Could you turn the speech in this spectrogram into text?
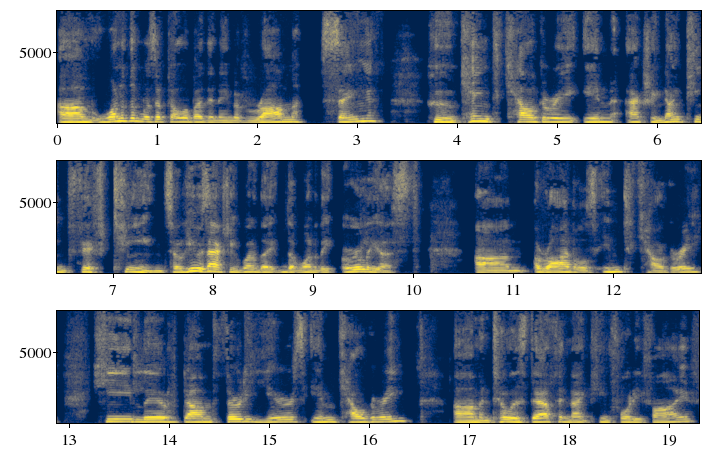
Um, one of them was a fellow by the name of Ram Singh, who came to Calgary in actually 1915. So he was actually one of the, the one of the earliest um, arrivals into Calgary. He lived um, 30 years in Calgary um, until his death in 1945.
